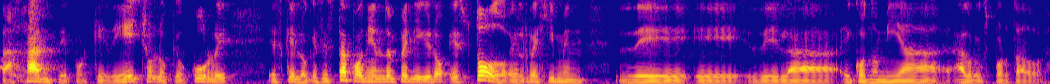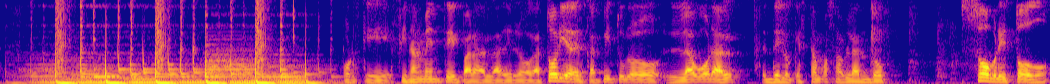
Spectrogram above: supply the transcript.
tajante, porque de hecho lo que ocurre es que lo que se está poniendo en peligro es todo el régimen de, eh, de la economía agroexportadora. Porque finalmente para la derogatoria del capítulo laboral de lo que estamos hablando sobre todo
